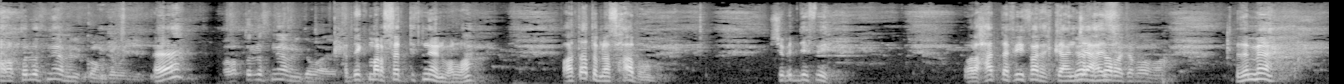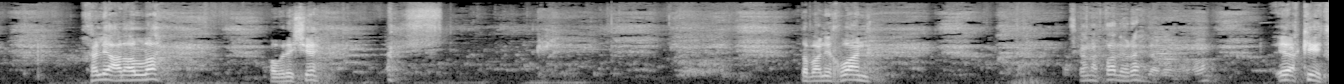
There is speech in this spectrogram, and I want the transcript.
ضربت له اثنين من الكوم قوية. إيه ضربت له اثنين من القوايع هذيك مرة ست اثنين والله. أعطيتهم لأصحابهم. شو بدي فيه؟ ولا حتى في فرق كان جاهز. درجة عمر؟ ذمة خليه على الله. أول شيء. طبعا يا إخوان. بس كانك طالع رحله؟ إيه أكيد.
